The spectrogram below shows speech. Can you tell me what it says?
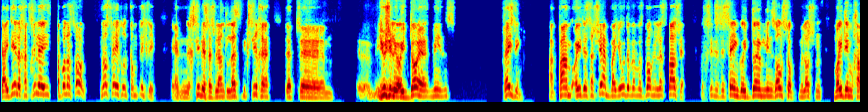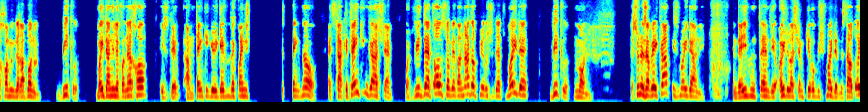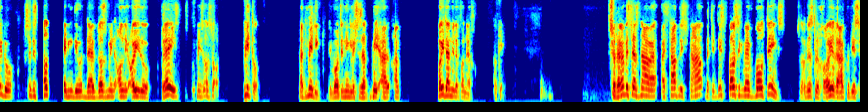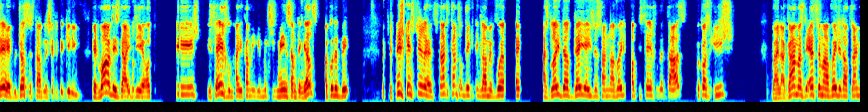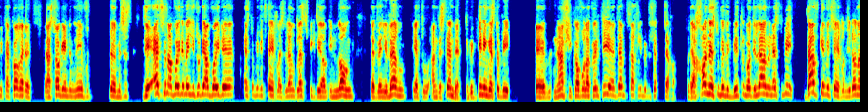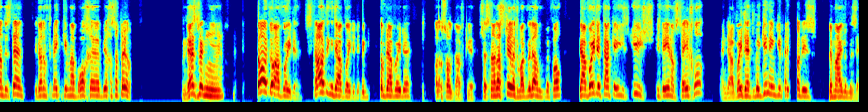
The idea lechatchile is Kabbalah Sol, no seichel completely. And Chassidus has learned last big sicha that um, usually oidoe means praising. Apam oides Hashem, by Yehuda was born in less parsha. But Chassidus is saying oidoe means also meloshen moidim chachomim lerabonon. Beetle. Moidani lefonecho is the, I'm thanking you, you gave me back my think no. It's like thanking Hashem. But with that also we have another pirush that moide bitl mon. As soon as I wake up, is moide ani. And they even turn the oidu Hashem kiru b'shmoide. We start oidu, so saying that doesn't mean only oidu praise, it means also bitl. Admitting. The word in English is admit. Uh, Okay. So the Rebbe says now, established now, that in this posting we have both things. So the Rebbe says, how could you say it? We just established at the beginning. That what is the idea of is Eichel. Now you're coming and mixing me in something else? How could it be? But it's nicht kein Stirre, it's not contradicting, ich, as Leute der is es an avoided out the Eichel with das, because ich, weil agam as the etzem avoided auf sein mit der Korre, der Soge in dem Nehmen der Mrs. The etzem avoided, when you do the avoided, has to be with Eichel. As we learned last week in long, that when you learn, you have to understand it. The beginning has to be um, nafshi kovu la kolti dem tsach li b'shem tzecha the achon has to be with bitl but the learning has to be davke with tzech if you don't understand you don't have to make him a broch uh, birchasater and deswegen do do avoid starting the avoid the beginning of the avoid is not sol davke. So it's not a spirit what we learned before. The avoid take is ish is the end of seichel and the avoid at the beginning you know is the mile of the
